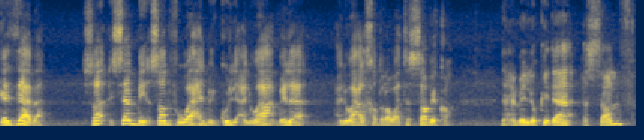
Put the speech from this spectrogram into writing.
جذابة. سمي صنف واحد من كل أنواع من أنواع الخضروات السابقة. نعمل له كده الصنف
